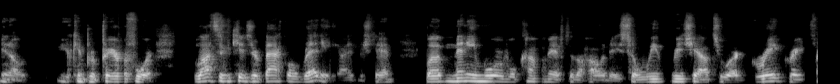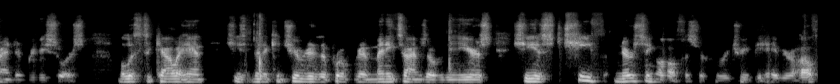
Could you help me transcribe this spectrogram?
you know, you can prepare for. Lots of kids are back already, I understand, but many more will come after the holidays. So we reach out to our great, great friend and resource, Melissa Callahan. She's been a contributor to the program many times over the years. She is Chief Nursing Officer for Retreat Behavioral Health.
